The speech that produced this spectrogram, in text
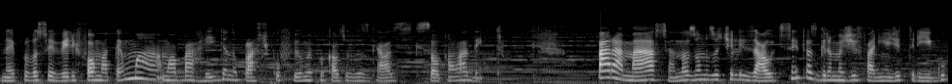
né? Para você ver, ele forma até uma, uma barriga no plástico filme por causa dos gases que soltam lá dentro. Para a massa, nós vamos utilizar 800 gramas de farinha de trigo,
